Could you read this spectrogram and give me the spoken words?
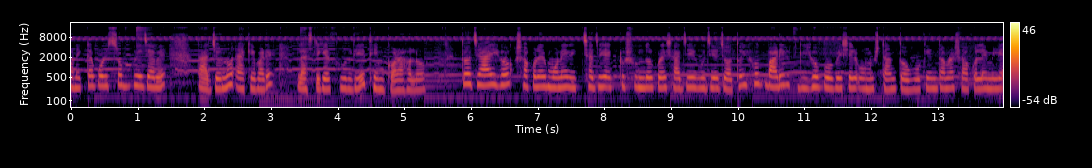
অনেকটা পরিশ্রম হয়ে যাবে। তার জন্য একেবারে প্লাস্টিকের ফুল দিয়ে থিম করা হলো। তো যাই হোক, সকলের মনের ইচ্ছা যে একটু সুন্দর করে সাজিয়ে গুজিয়ে যতই হোক বাড়ির গৃহপ্রবেশের অনুষ্ঠান, তবু কিন্তু আমরা সকলে মিলে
